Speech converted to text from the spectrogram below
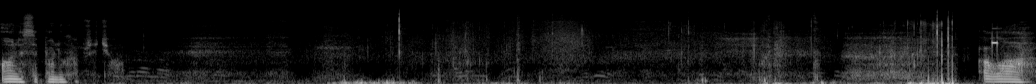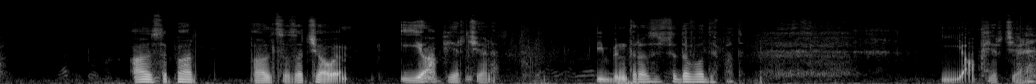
Ale se palucha przeciął. Ała. Ale se par... palce zaciąłem. Ja pierdzielę. I bym teraz jeszcze do wody wpadł. Ja pierdzielę.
